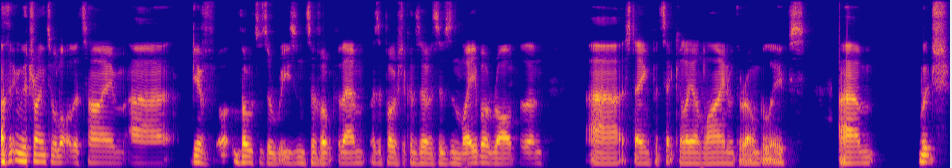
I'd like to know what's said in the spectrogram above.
I think they're trying to a lot of the time uh, give voters a reason to vote for them as opposed to Conservatives and Labour rather than uh, staying particularly online with their own beliefs. Um, which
